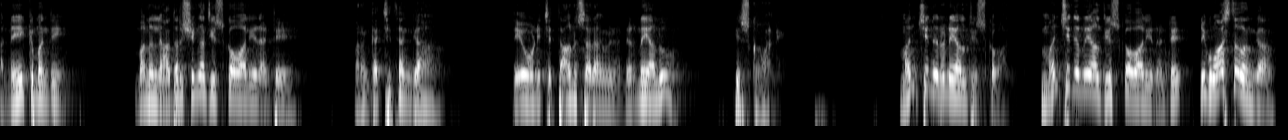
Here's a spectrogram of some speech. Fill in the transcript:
అనేక మంది మనల్ని ఆదర్శంగా తీసుకోవాలి అని అంటే మనం ఖచ్చితంగా దేవుని చిత్తానుసారమైన నిర్ణయాలు తీసుకోవాలి. మంచి నిర్ణయాలు తీసుకోవాలి. మంచి నిర్ణయాలు తీసుకోవాలి అని అంటే నీకు వాస్తవంగా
